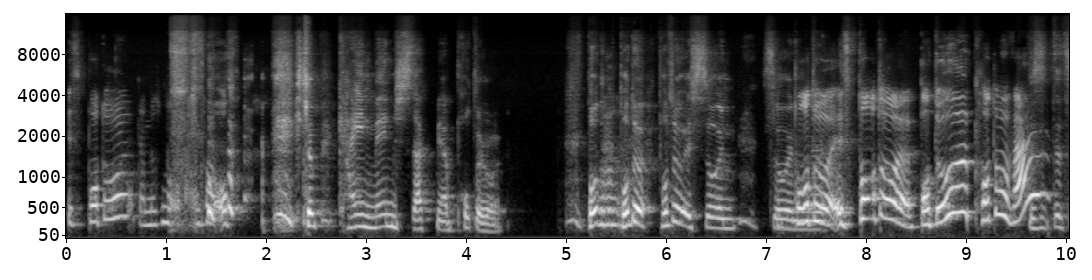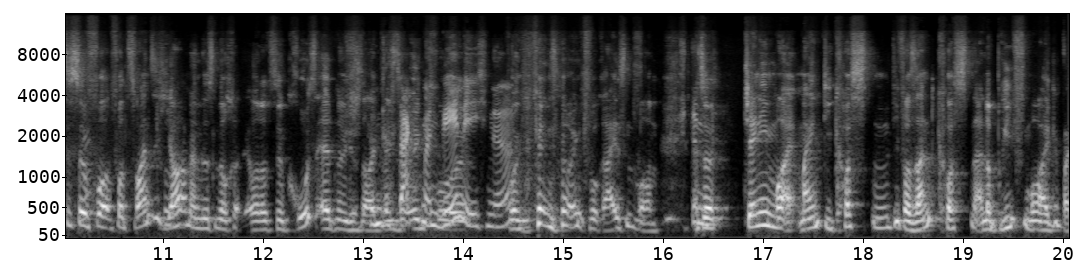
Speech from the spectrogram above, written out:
ist Porto, da müssen wir auch einfach auch, Ich glaube, kein Mensch sagt mehr Porto. Porto. Porto, Porto ist so ein. So ein Porto ist Porto, Porto, Porto, was? Das, ist- das ist so vor, vor 20 Jahren haben das noch, oder so Großeltern gesagt. Und das sagt man irgendwo- wenig, ne? Wenn sie irgendwo reisen waren. Stimmt. Also Jenny me- meint die Kosten, die Versandkosten einer Briefmarke ja,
